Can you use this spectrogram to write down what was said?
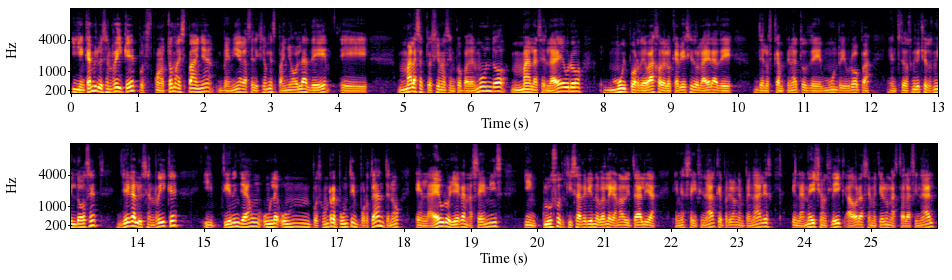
Y en cambio Luis Enrique, pues cuando toma España, venía la selección española de... Eh, malas actuaciones en Copa del Mundo, malas en la Euro, muy por debajo de lo que había sido la era de, los campeonatos de Mundo y Europa entre 2008 y 2012. Llega Luis Enrique y tienen ya un, pues un repunte importante, ¿no? En la Euro llegan a semis, incluso quizá debiendo haberle ganado a Italia en esa semifinal que perdieron en penales. En la Nations League ahora se metieron hasta la final,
